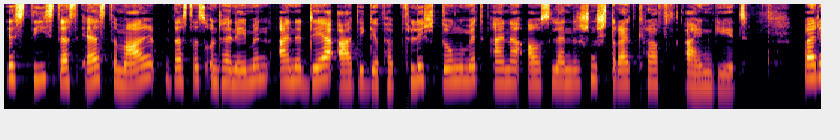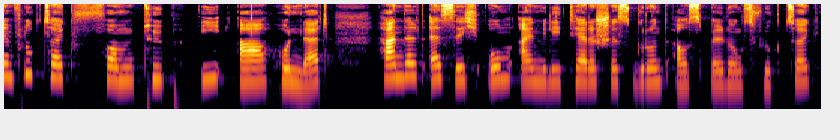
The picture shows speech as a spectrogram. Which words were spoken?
ist dies das erste Mal, dass das Unternehmen eine derartige Verpflichtung mit einer ausländischen Streitkraft eingeht. Bei dem Flugzeug vom Typ IA-100 handelt es sich um ein militärisches Grundausbildungsflugzeug,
